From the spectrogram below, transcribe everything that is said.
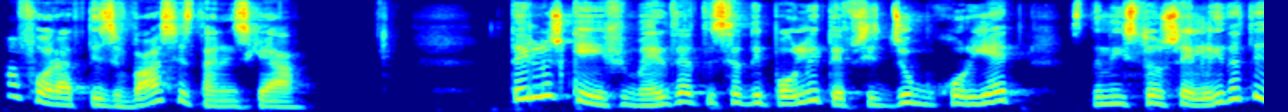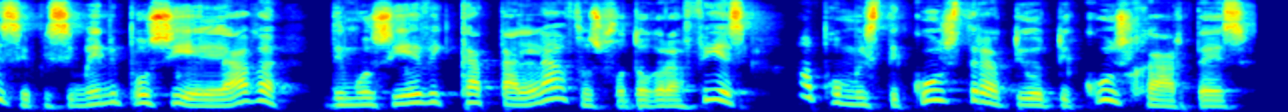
αφορά τις βάσεις στα νησιά. Τέλος και η εφημερίδα της αντιπολίτευσης Τζουμ Χουριέτ στην ιστοσελίδα της επισημαίνει πως η Ελλάδα δημοσιεύει κατά λάθος φωτογραφίες από μυστικούς στρατιωτικούς χάρτες.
